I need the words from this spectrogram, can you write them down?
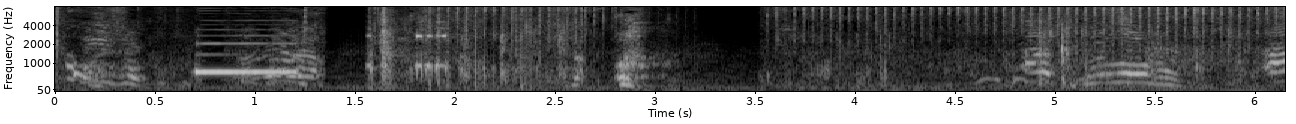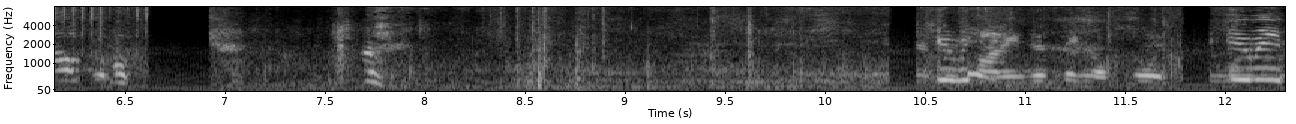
Taser. Roll over. Ow, come on. Give me. Give me.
